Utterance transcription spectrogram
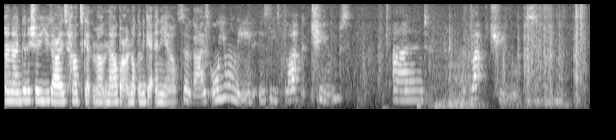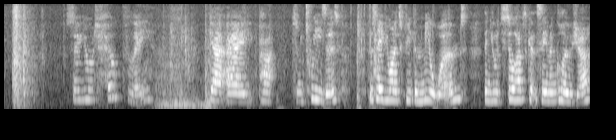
and I'm going to show you guys how to get them out now, but I'm not going to get any out. So guys, all you will need is these black tubes, and the black tubes, so you would hopefully get a pack, some tweezers, so say if you wanted to feed them mealworms, then you would still have to get the same enclosure,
